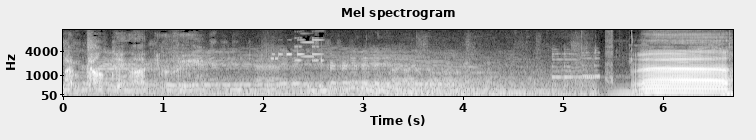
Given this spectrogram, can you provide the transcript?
I'm counting on you, V. Uh,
